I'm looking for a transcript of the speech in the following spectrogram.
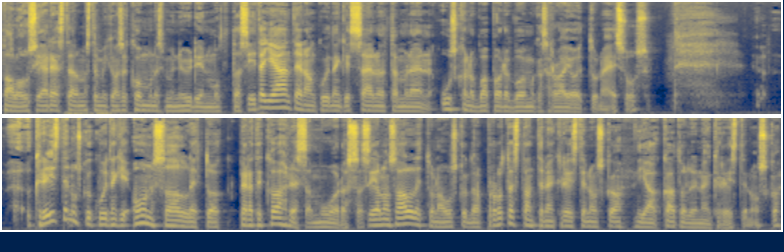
talousjärjestelmästä, mikä on se kommunismin ydin, mutta siitä jäänteenä on kuitenkin säilynyt tämmöinen uskonnonvapauden voimakas rajoittuneisuus. Kristinusko kuitenkin on sallittua peräti kahdessa muodossa. Siellä on sallittuna uskontona protestanttinen kristinusko ja katolinen kristinusko.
